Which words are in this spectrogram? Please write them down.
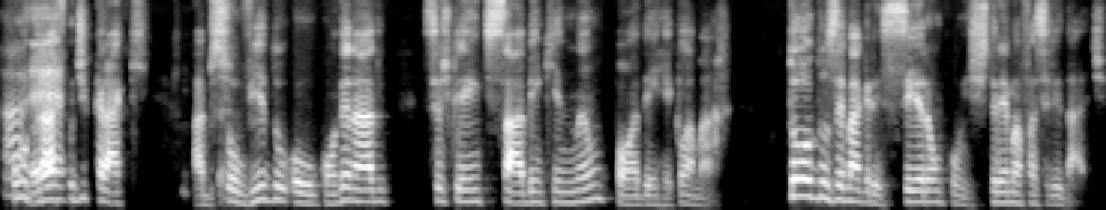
com ah, o é? tráfico de crack. Absolvido ou condenado, seus clientes sabem que não podem reclamar todos emagreceram com extrema facilidade.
